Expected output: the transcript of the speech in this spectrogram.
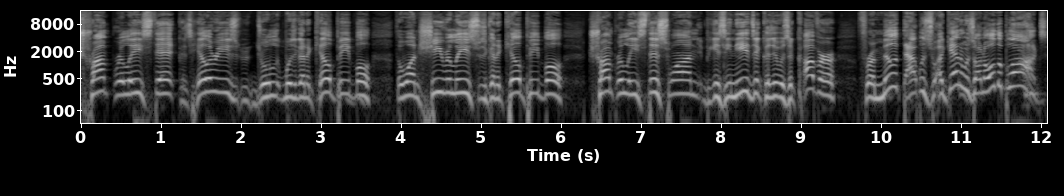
Trump released it because Hillary's was going to kill people. The one she released was going to kill people. Trump released this one because he needs it because it was a cover for a military. That was again, it was on all the blogs.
